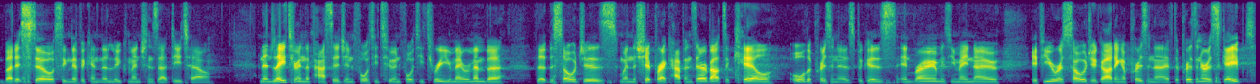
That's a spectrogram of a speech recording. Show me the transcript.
but it's still significant that Luke mentions that detail. And then later in the passage, in 42 and 43, you may remember that the soldiers, when the shipwreck happens, they're about to kill all the prisoners because in Rome, as you may know, if you were a soldier guarding a prisoner, if the prisoner escaped,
